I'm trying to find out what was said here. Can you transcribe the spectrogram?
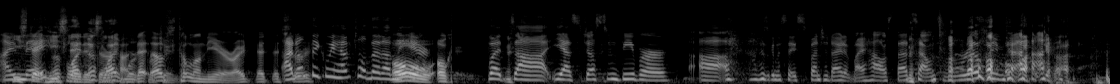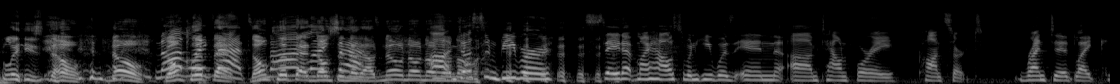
I he may. stayed. He That's stayed light- at that's third. light high. work That, for that was told on the air, right? That, that's I don't story? think we have told that on the air. Oh, air. okay. But uh, yes, Justin Bieber. Uh, I was going to say spent a night at my house. That sounds really bad. Please, no, no. Not don't clip like that. that. Don't clip that. like don't send that that. out. No, no, no, uh, no, no. Justin Bieber stayed at my house when he was in um, town for a concert. Rented like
